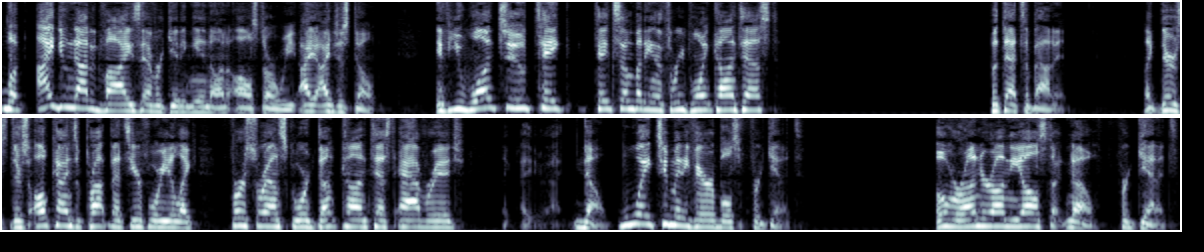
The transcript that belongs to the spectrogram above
look, I do not advise ever getting in on All Star Week. I, I just don't. If you want to take take somebody in a three point contest, but that's about it. Like there's there's all kinds of prop bets here for you, like first round score, dunk contest average, like, I, I, no, way too many variables. Forget it. Over under on the All Star. No, forget it.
